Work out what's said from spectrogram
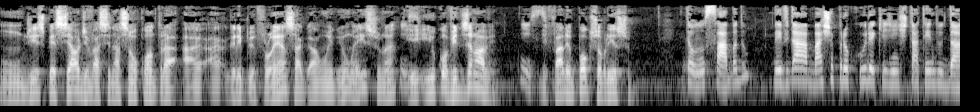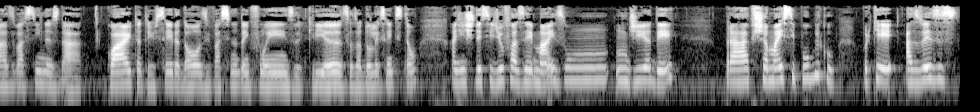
um dia especial de vacinação contra a, a gripe influenza H1N1, é isso, né? Isso. E, e o Covid-19. Isso. Me fale um pouco sobre isso. Então, no sábado, devido à baixa procura que a gente está tendo das vacinas da quarta, terceira dose, vacina da influenza, crianças, adolescentes, então a gente decidiu fazer mais um, um dia D para chamar esse público, porque às vezes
